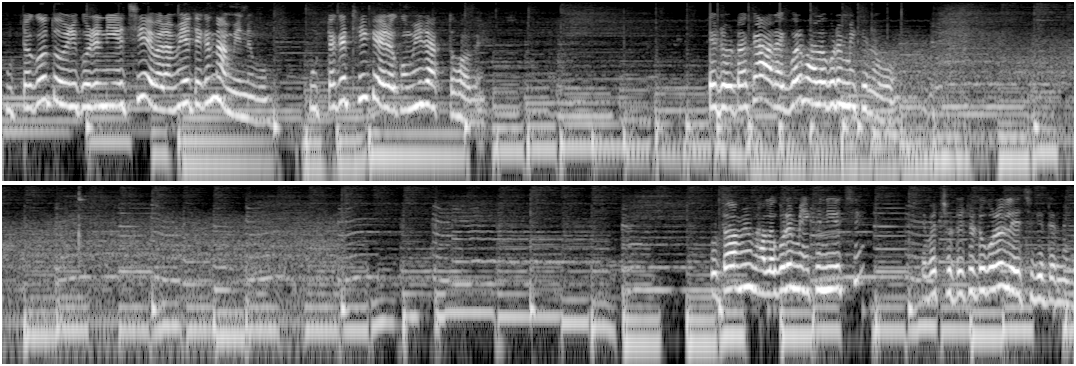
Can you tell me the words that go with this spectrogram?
পুরটাকেও তৈরি করে নিয়েছি, এবার আমি এটাকে নামিয়ে নেব। পুরটাকে ঠিক এরকমই রাখতে হবে। এই ডোটাকে আরেকবার ভালো করে মেখে নেব। ওটা আমি ভালো করে মেখে নিয়েছি। এবার ছোট ছোট করে লেচি কেটে নেব।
